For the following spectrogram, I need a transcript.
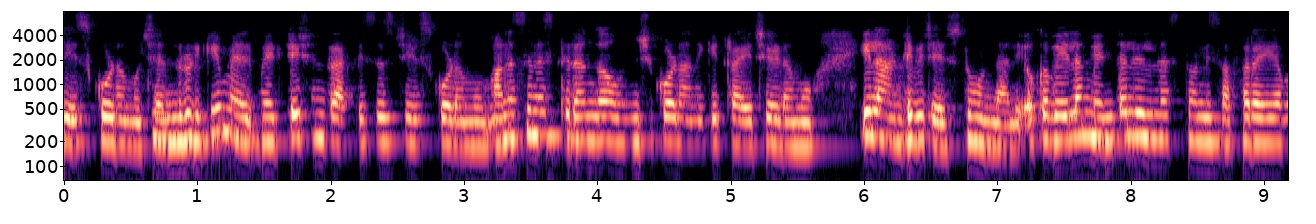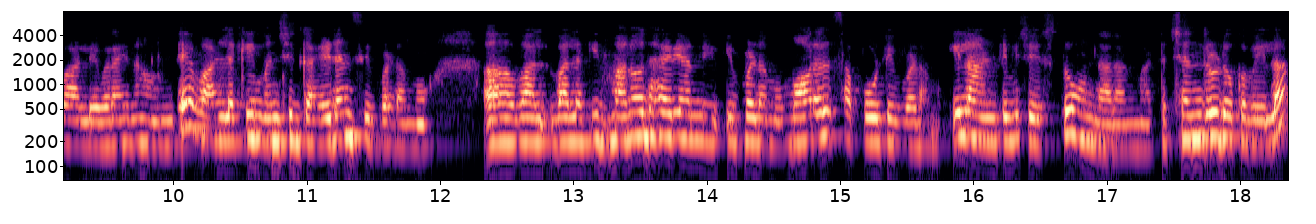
చేసుకోవడము చంద్రుడికి మెడిటేషన్ ప్రాక్టీసెస్ చేసుకోవడము మనసుని స్థిరంగా ఉంచుకోవడానికి ట్రై చేయడము ఇలాంటివి చేస్తూ ఉండాలి. ఒకవేళ మెంటల్ ఇల్నెస్ తోని సఫర్ అయ్యే వాళ్ళు ఎవరైనా ఉంటే వాళ్ళకి మంచి గైడెన్స్ ఇవ్వడము వాళ్ళ- వాళ్ళకి మనోధైర్యాన్ని ఇవ్వడము మారల్ సపోర్ట్ ఇవ్వడం ఇలాంటివి చేస్తూ ఉండాలన్నమాట. చంద్రుడు ఒకవేళ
